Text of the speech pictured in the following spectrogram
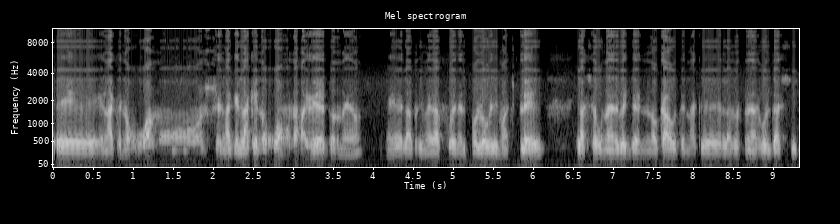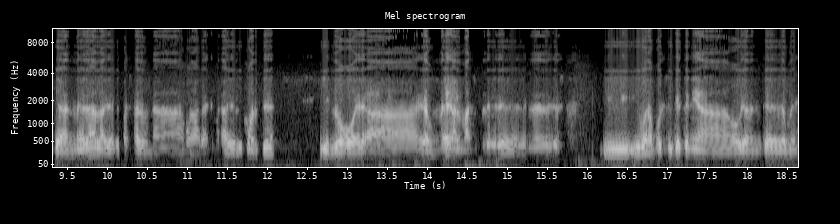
eh, en la que no jugamos, en la que en la que no jugamos la mayoría de torneos. Eh, la primera fue en el Polo y Match Play la segunda en el 20 en knockout, en la que las dos primeras vueltas sí quedan medal, había que pasar una, bueno, había que pasar el corte, y luego era, era un medal más play de, y, bueno, pues sí que tenía, obviamente, hombre,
